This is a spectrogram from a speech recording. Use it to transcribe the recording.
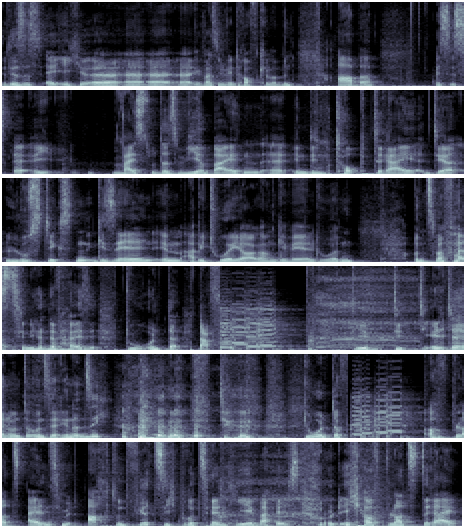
das ist, äh, ich, äh, äh, äh, ich weiß nicht, wie ich draufgekommen bin, aber es ist, weißt du, dass wir beiden in den Top 3 der lustigsten Gesellen im Abiturjahrgang gewählt wurden? Und zwar faszinierenderweise du und der, der F- die, die, die Älteren unter uns erinnern sich. Du und der auf Platz 1 mit 48% jeweils und ich auf Platz 3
